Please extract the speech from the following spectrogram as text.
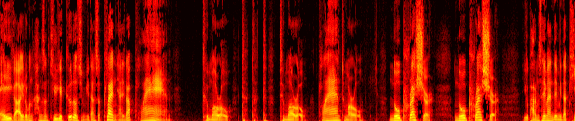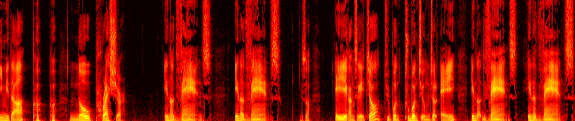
A가 여러분 항상 길게 끌어줍니다. 그래서 plan이 아니라 plan. tomorrow. T, t, t, tomorrow. plan tomorrow. no pressure. no pressure. 이거 발음 세면 안 됩니다. P입니다. P, P. no pressure. in advance. in advance. 그래서 A의 강세가 있죠. 두, 번, 두 번째 음절 A. in advance. in advance.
